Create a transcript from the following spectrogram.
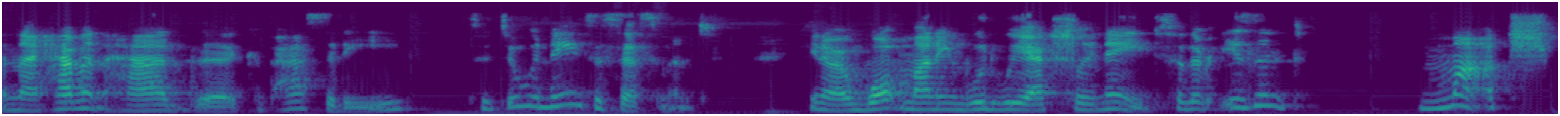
And they haven't had the capacity to do a needs assessment. You know, what money would we actually need? So there isn't much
